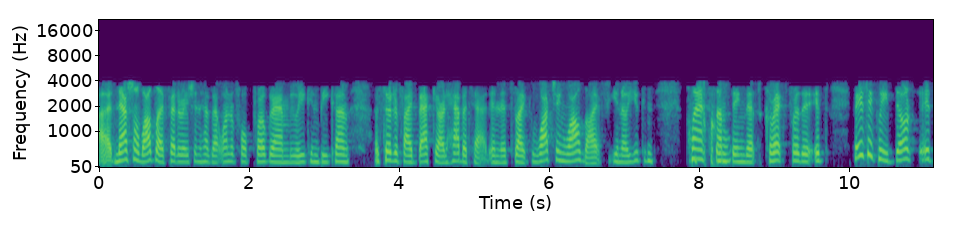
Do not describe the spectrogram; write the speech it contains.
uh, National Wildlife Federation has that wonderful program where you can become a certified backyard habitat, and it's like watching wildlife. You know, you can plant cool. something that's correct for the. It's basically don't it.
